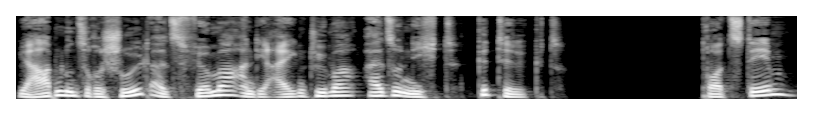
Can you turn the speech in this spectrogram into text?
wir haben unsere Schuld als Firma an die Eigentümer also nicht getilgt. Trotzdem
